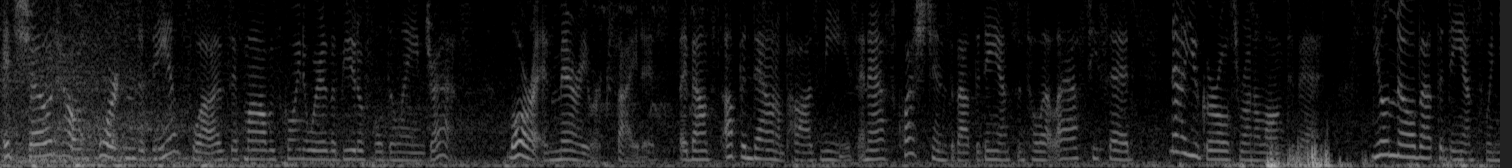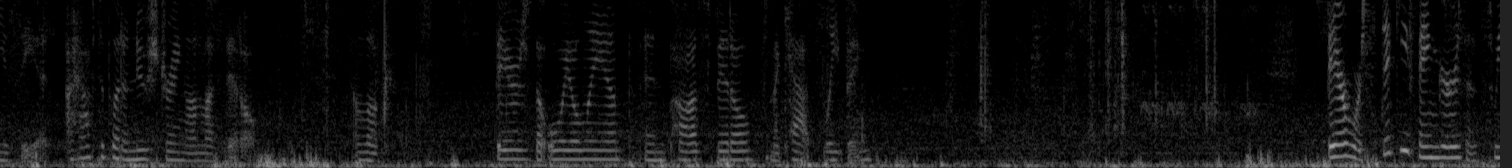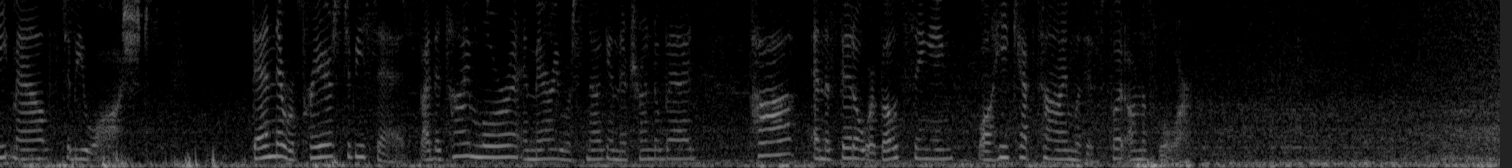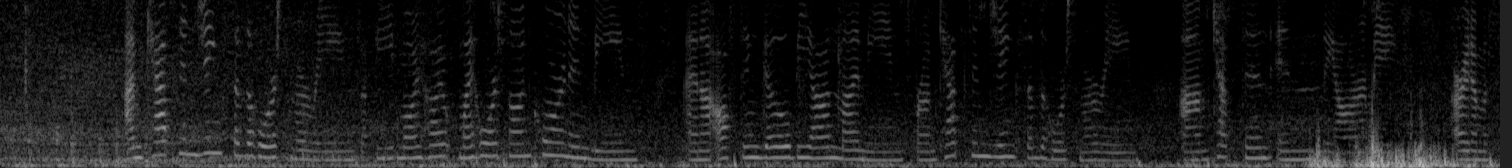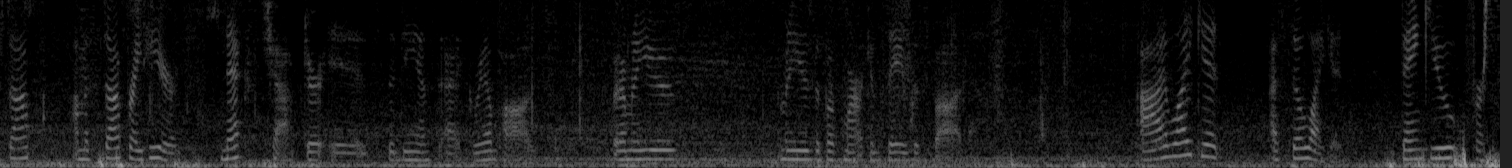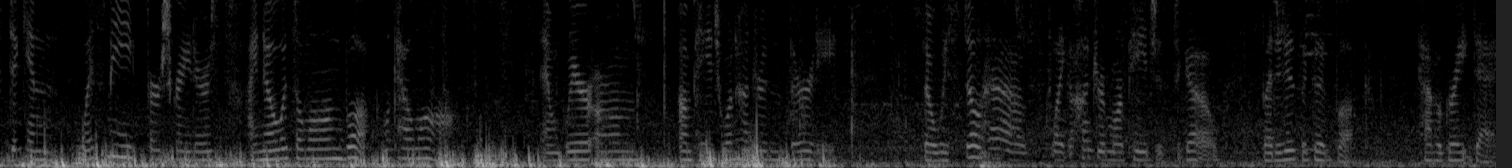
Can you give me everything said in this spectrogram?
It showed how important a dance was if Ma was going to wear the beautiful Delaine dress. Laura and Mary were excited. They bounced up and down on Pa's knees and asked questions about the dance until at last he said, Now you girls run along to bed. You'll know about the dance when you see it. I have to put a new string on my fiddle. And look, there's the oil lamp and Pa's fiddle and the cat sleeping. There were sticky fingers and sweet mouths to be washed. Then there were prayers to be said. By the time Laura and Mary were snug in their trundle bed, Pa and the fiddle were both singing while he kept time with his foot on the floor. I'm Captain Jinks of the Horse Marines. I feed my, ho my horse on corn and beans, and I often go beyond my means. From Captain Jinks of the Horse Marines. I'm captain in the army. All right, I'm gonna stop. I'm gonna stop right here. Next chapter is the dance at Grandpa's, but I'm gonna use I'm gonna use the bookmark and save the spot. I like it. I still like it. Thank you for sticking with me, first graders. I know it's a long book. Look how long. And we're um, on page 130. So we still have like 100 more pages to go, but it is a good book. Have a great day.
